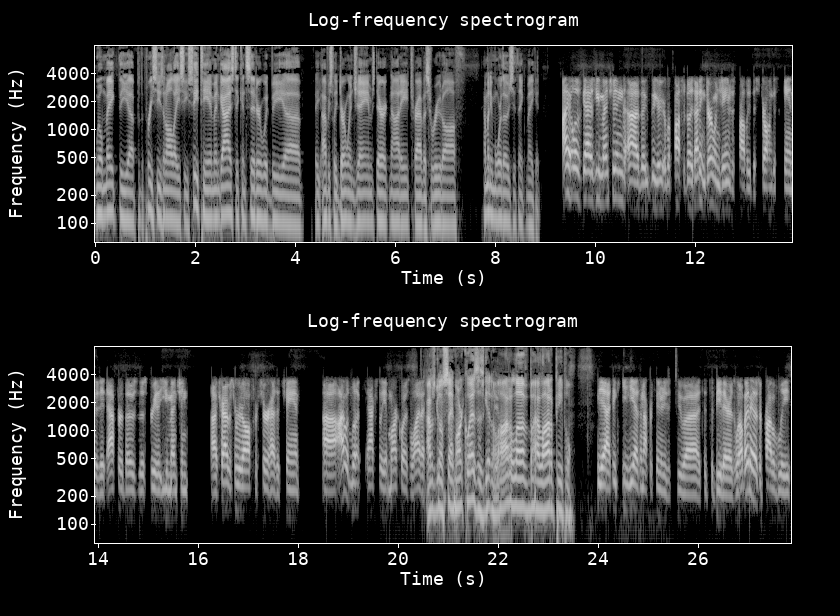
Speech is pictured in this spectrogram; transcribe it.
will make the uh, the preseason All ACC team? And guys to consider would be uh, obviously Derwin James, Derrick Nnadi, Travis Rudolph. How many more of those you think make it? I know those guys you mentioned. Uh, the, the possibilities. I think Derwin James is probably the strongest candidate after those those three that you mentioned. Uh, Travis Rudolph for sure has a chance. Uh, I would look actually at Marquez White. I was going to say Marquez is getting a lot of love by a lot of people. Yeah, I think he, he has an opportunity to, uh, to to be there as well. But I think those are probably.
